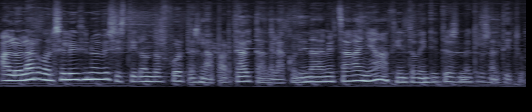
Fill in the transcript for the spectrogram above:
A lo largo del siglo XIX existieron dos fuertes en la parte alta de la colina de Amechagaña, a 123 metros de altitud.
